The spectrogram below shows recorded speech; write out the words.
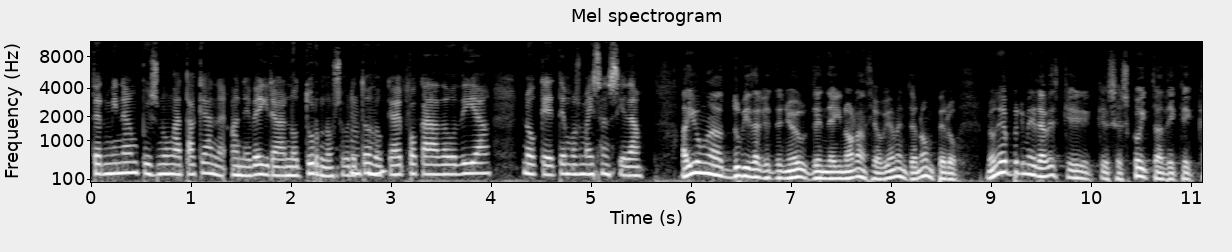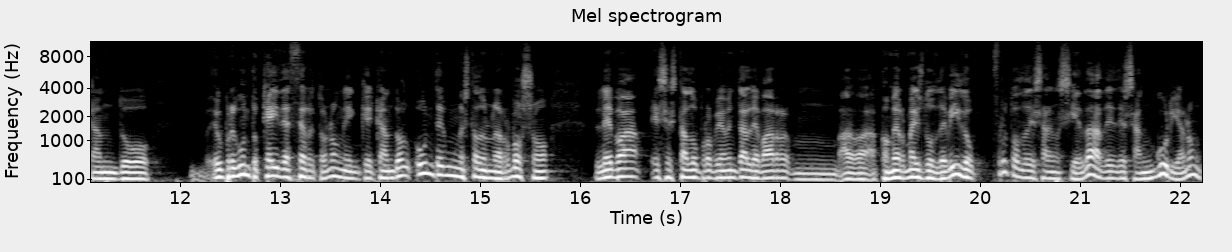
terminan pois nun ataque a neveira nocturno, sobre todo, uh -huh. que a época do día no que temos máis ansiedade. Hai unha dúbida que teño eu dende a ignorancia, obviamente, non, pero non é a primeira vez que que se escoita de que cando eu pregunto que hai de certo, non? En que cando un ten un estado nervoso leva ese estado propiamente a levar mm, a, a comer máis do debido, fruto desa ansiedade, desa anguria, non?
